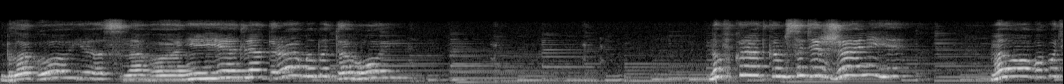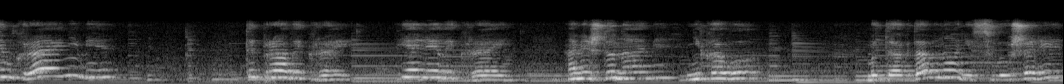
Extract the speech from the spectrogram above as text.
Благое основание для драмы бытовой. Но в кратком содержании Мы оба будем крайними. Ты правый край, я левый край, А между нами никого. Мы так давно не слушали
